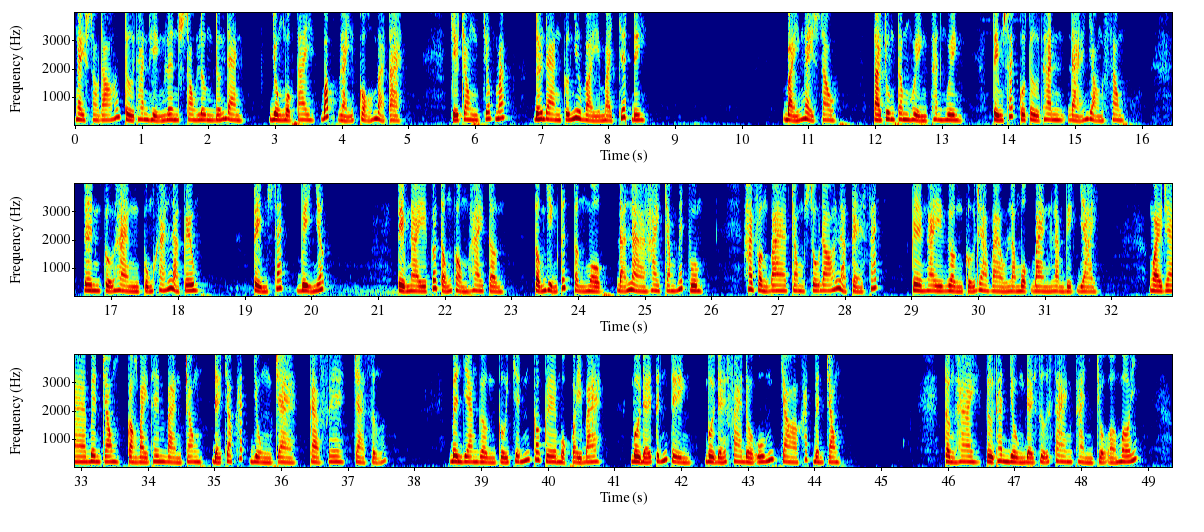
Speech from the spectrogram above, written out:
Ngay sau đó từ thanh hiện lên sau lưng đới đan, dùng một tay bóp gãy cổ bà ta. Chỉ trong chớp mắt, đới đan cứ như vậy mà chết đi. Bảy ngày sau, tại trung tâm huyện Thanh Nguyên, tiệm sách của Từ Thanh đã dọn xong. Tên cửa hàng cũng khá là kêu. Tiệm sách vì Nhất. Tiệm này có tổng cộng 2 tầng, tổng diện tích tầng 1 đã là 200 mét vuông. 2 phần 3 trong số đó là kệ sách, kề ngay gần cửa ra vào là một bàn làm việc dài. Ngoài ra bên trong còn bày thêm bàn trong để cho khách dùng trà, cà phê, trà sữa. Bên gian gần cửa chính có kê một quầy ba, vừa để tính tiền, vừa để pha đồ uống cho khách bên trong. Tầng 2 từ thanh dùng để sửa sang thành chỗ ở mới.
